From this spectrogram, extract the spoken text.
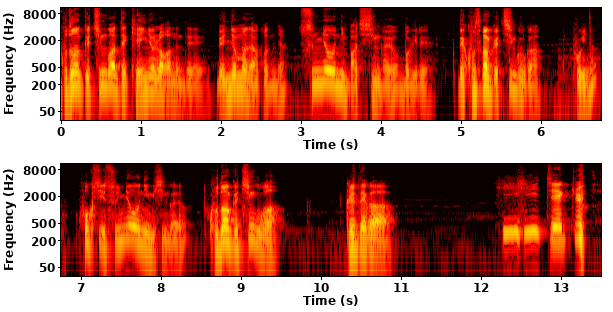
고등학교 친구한테 개인 연락 왔는데 몇 년 만에 왔거든요. 순여우님 맞으신가요? 막 이래. 내 고등학교 친구가 보이나? 혹시 순여우님이신가요? 고등학교 친구가. 그래서 내가 히히 잭쭈.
